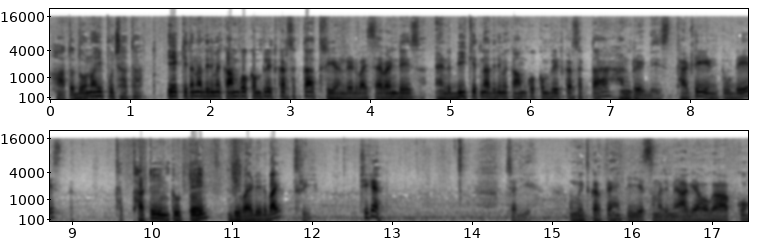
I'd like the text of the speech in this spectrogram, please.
हाँ तो दोनों ही पूछा था एक कितना दिन में काम को कंप्लीट कर सकता है? Three hundred by seven days and B कितना दिन में काम को कंप्लीट कर सकता है? Hundred days thirty into days thirty into ten divided by three ठीक है? चलिए, उम्मीद करते हैं कि ये समझ में आ गया होगा आपको।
